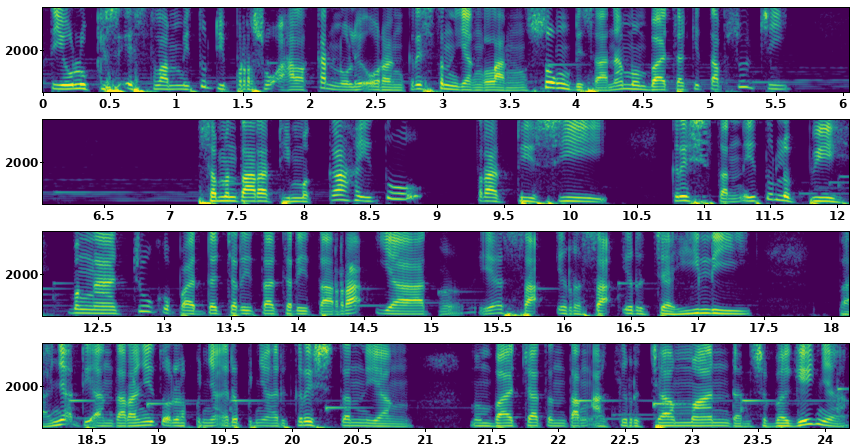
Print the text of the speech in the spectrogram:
teologis Islam itu dipersoalkan oleh orang Kristen yang langsung di sana membaca kitab suci. Sementara di Mekah itu tradisi Kristen itu lebih mengacu kepada cerita-cerita rakyat, ya sair-sair jahili. Banyak di antaranya itu adalah penyair-penyair Kristen yang membaca tentang akhir zaman dan sebagainya.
